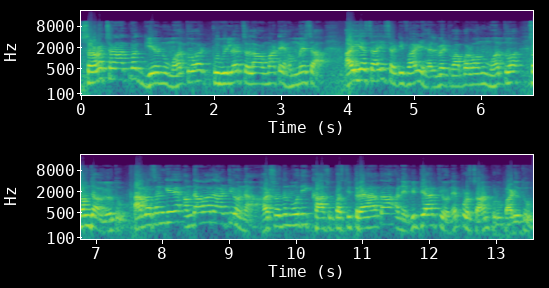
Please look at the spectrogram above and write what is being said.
સંરક્ષણાત્મક ગિયરનું મહત્વ ટુ વ્હીલર ચલાવવા માટે હંમેશા આઈએસઆઈ સર્ટિફાઈડ હેલ્મેટ વાપરવાનું મહત્વ સમજાવ્યું હતું. આ પ્રસંગે અમદાવાદ આરટીઓના હર્ષવર્ધન મોદી ખાસ ઉપસ્થિત રહ્યા હતા અને વિદ્યાર્થીઓને પ્રોત્સાહન પૂરું પાડ્યું હતું.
